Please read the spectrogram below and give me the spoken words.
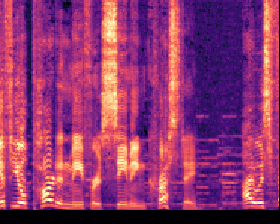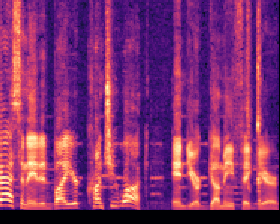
if you'll pardon me for seeming crusty, I was fascinated by your crunchy walk and your gummy figure.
